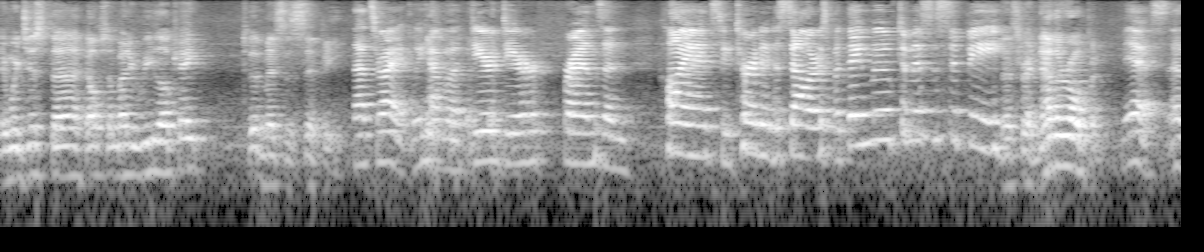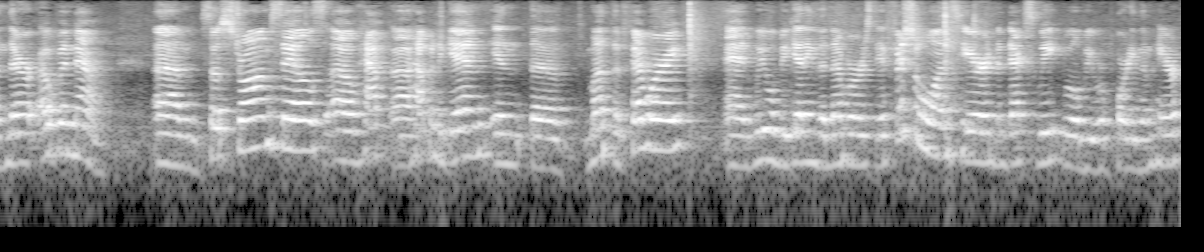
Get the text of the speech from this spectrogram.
And we just, uh, helped somebody relocate to Mississippi. That's right. We have a dear, dear friends and clients who turned into sellers, but they moved to Mississippi. That's right, now they're open. Yes, and they're open now. Um, so strong sales uh, hap- uh, happened again in the month of February, and we will be getting the numbers, the official ones here. In the next week we'll be reporting them here.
